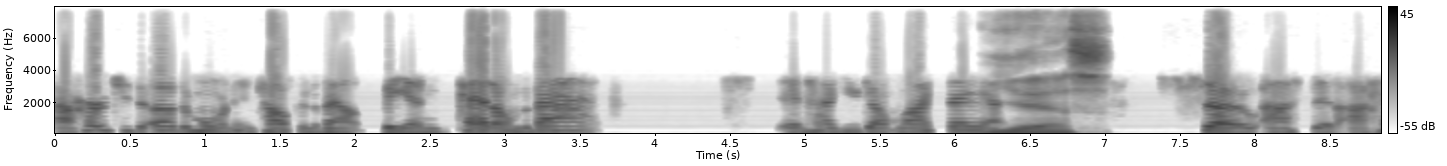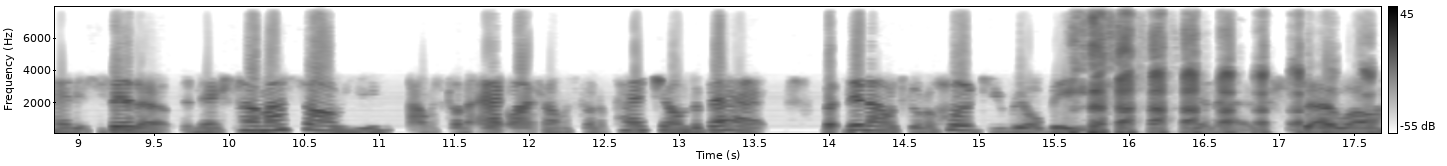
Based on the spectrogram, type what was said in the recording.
I heard you the other morning talking about being pat on the back and how you don't like that. yes. So I said I had it set up. The next time I saw you, I was going to act like I was going to pat you on the back, but then I was going to hug you real big, you know. So uh,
